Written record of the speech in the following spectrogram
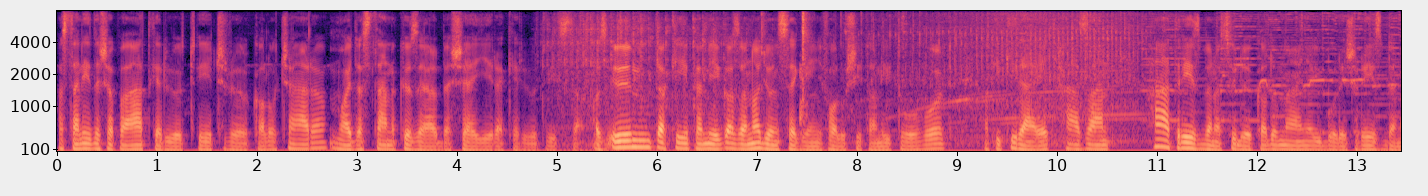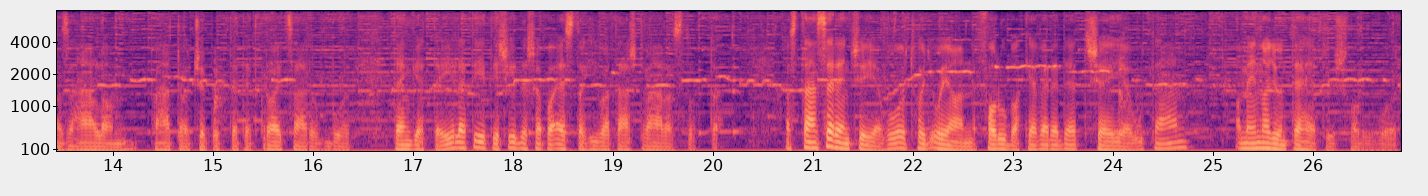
aztán édesapa átkerült Pécsről Kalocsára, majd aztán a közelbe Sejjére került vissza. Az ő mintaképe még az a nagyon szegény falusi tanító volt, aki király egyházán hát részben a szülők adományaiból és részben az állam által csöpögtetett krajcárokból tengette életét, és édesapa ezt a hivatást választotta. Aztán szerencséje volt, hogy olyan faluba keveredett Sejje után, amely nagyon tehetős falu volt.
